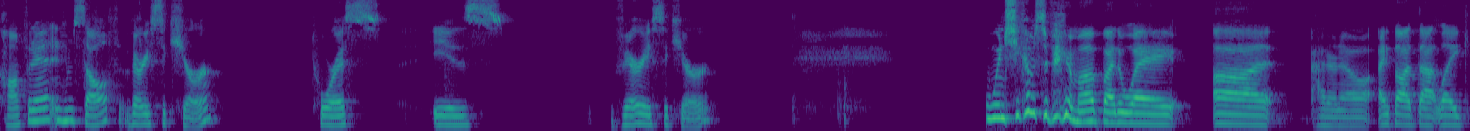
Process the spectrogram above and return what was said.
confident in himself, very secure. Taurus is very secure. when she comes to pick him up, by the way, uh, I don't know. I thought that like,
